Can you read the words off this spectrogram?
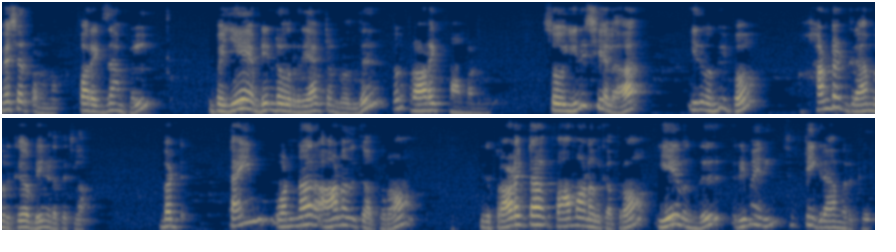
மெஷர் பண்ணணும். ஃபார் எக்ஸாம்பிள் இப்போ ஏ அப்படின்ற ஒரு ரியாக்டன் வந்து ஒரு ப்ராடக்ட் ஃபார்ம் பண்ணுது. ஸோ இனிஷியலாக இது வந்து இப்போ ஹண்ட்ரட் கிராம் இருக்குது அப்படின்னு எடுத்துக்கலாம். பட் டைம் ஒன் ஹவர் ஆனதுக்கு அப்புறம் இது ப்ராடக்டாக ஃபார்ம் ஆனதுக்கு அப்புறம் ஏ வந்து ரிமைனிங் ஃபிஃப்டி கிராம் இருக்குது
